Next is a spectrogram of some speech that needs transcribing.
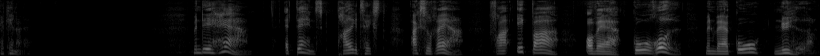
Jeg kender det. Men det er her, at dansk prædiketekst accelererer fra ikke bare at være gode råd, men være gode nyheder.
